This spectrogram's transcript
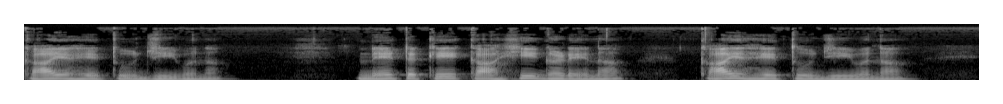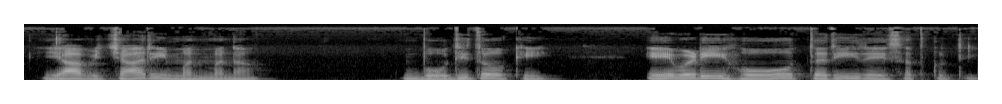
काय हे तू जीवना? नेटके काही घडेना काय हेतू जीवना या विचारी मनमना. बोधितो की एवढी हो तरी रे सत्कृती.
